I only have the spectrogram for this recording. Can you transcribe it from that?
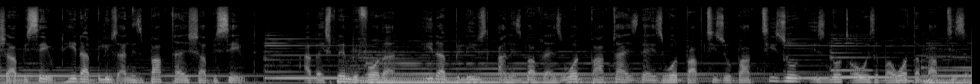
shall be saved. He that believes and is baptized shall be saved. I've explained before that he that believes and is baptized, word baptized there is word baptizo. Baptizo is not always about water baptism,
